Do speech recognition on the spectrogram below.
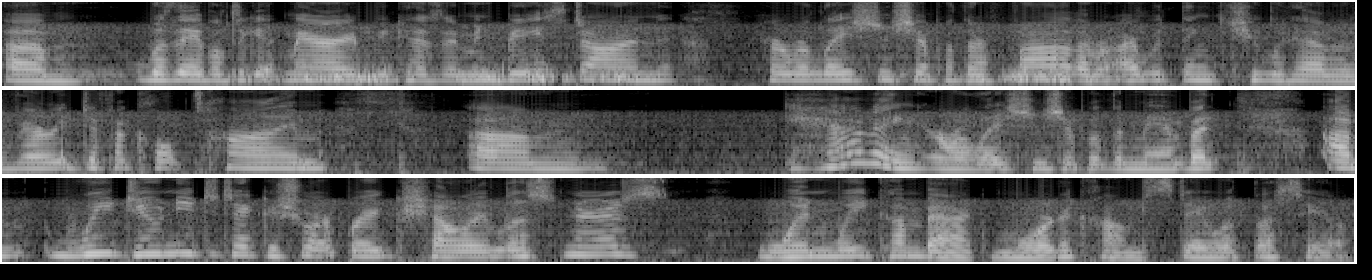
um, was able to get married because I mean, based on her relationship with her father, I would think she would have a very difficult time um, having a relationship with a man. But um, we do need to take a short break, Shelley. Listeners, when we come back, more to come. Stay with us here.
